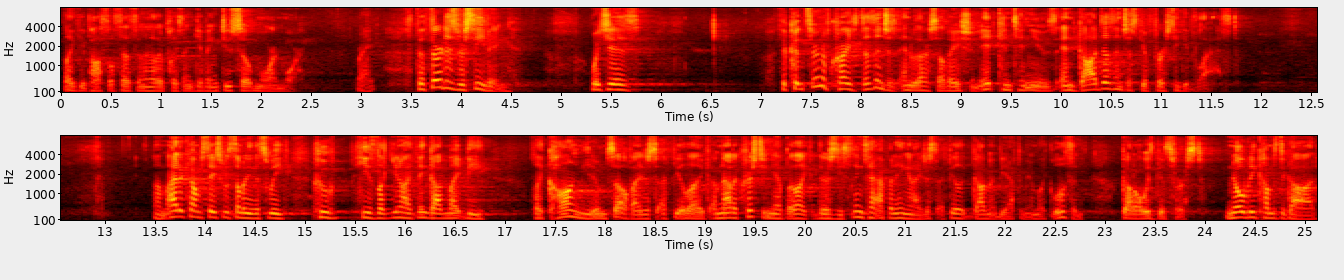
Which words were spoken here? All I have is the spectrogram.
like the apostle says in another place on giving, do so more and more. Right? The third is receiving, which is the concern of Christ doesn't just end with our salvation, it continues. And God doesn't just give first, He gives last. Um, I had a conversation with somebody this week who he's like, you know, I think God might be like calling me to himself. I just, I feel like I'm not a Christian yet, but like there's these things happening and I just, I feel like God might be after me. I'm like, listen, God always gives first. Nobody comes to God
